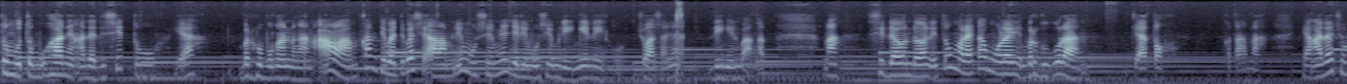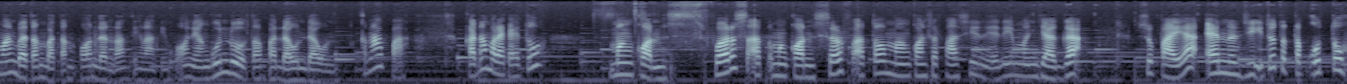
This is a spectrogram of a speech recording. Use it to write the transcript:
tumbuh-tumbuhan yang ada di situ ya berhubungan dengan alam. Kan tiba-tiba si alam ini musimnya jadi musim dingin nih cuacanya dingin banget. Nah si daun-daun itu mereka mulai berguguran jatuh ke tanah yang ada cuma batang-batang pohon dan ranting-ranting pohon yang gundul tanpa daun-daun. Kenapa? Karena mereka itu mengkonverse atau mengkonserv atau mengkonservasi jadi menjaga supaya energi itu tetap utuh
